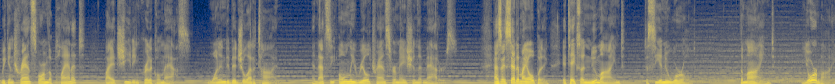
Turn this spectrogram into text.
we can transform the planet by achieving critical mass, one individual at a time. And that's the only real transformation that matters. As I said in my opening, it takes a new mind to see a new world. The mind, your mind,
